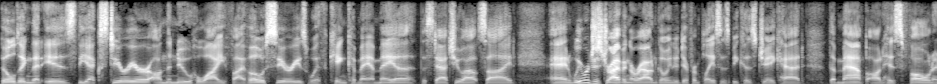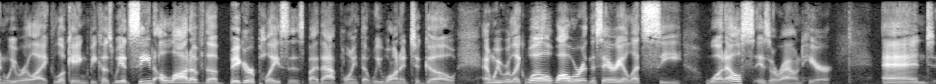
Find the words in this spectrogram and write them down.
building that is the exterior on the new Hawaii Five O series with King Kamehameha, the statue outside. And we were just driving around going to different places because Jake had the map on his phone and we were like looking because we had seen a lot of the bigger places by that point that we wanted to go. And we were like, well, while we're in this area, let's see what else is around here. And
